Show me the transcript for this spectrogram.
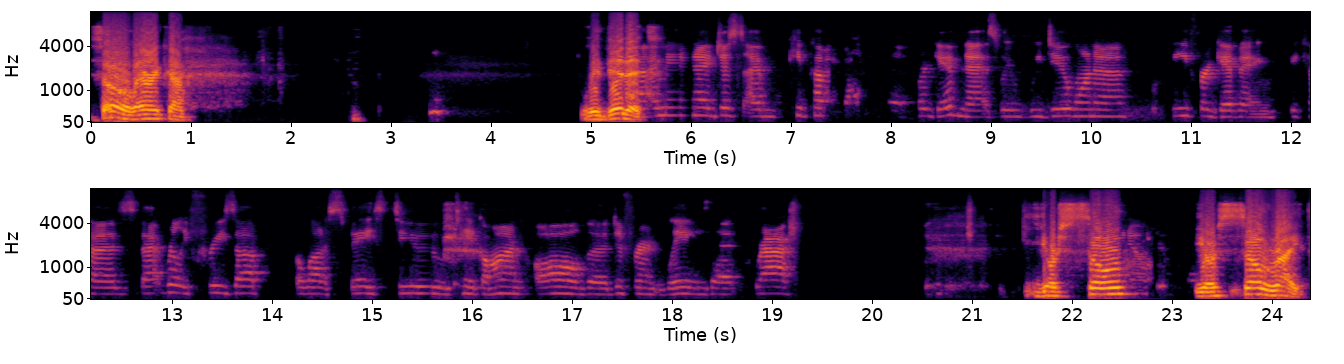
So, Erica, We did it. I mean, I just I keep coming back forgiveness. We we do want to be forgiving because that really frees up a lot of space to take on all the different ways that crash. You're so You know, you're so right.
